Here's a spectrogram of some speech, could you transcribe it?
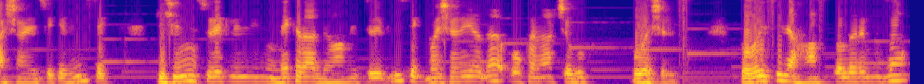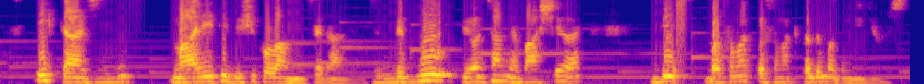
aşağıya çekebilirsek, kişinin sürekliliğini ne kadar devam ettirebilirsek başarıya da o kadar çabuk ulaşırız. Dolayısıyla hastalarımıza ilk tercihimiz maliyeti düşük olan bir tedavidir. Ve bu yöntemle başlayarak biz basamak basamak adım adım gidiyoruz.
